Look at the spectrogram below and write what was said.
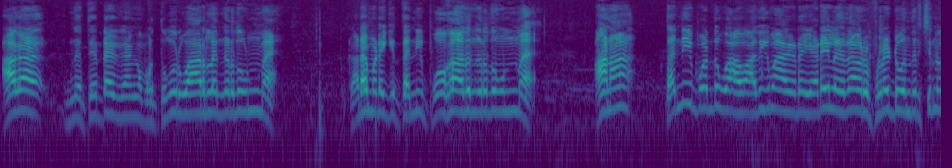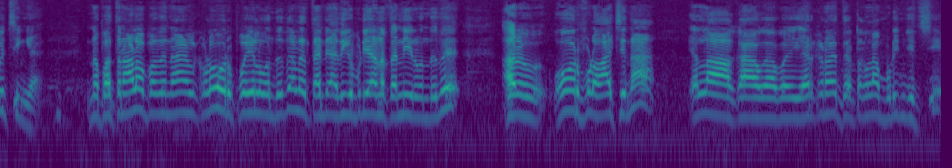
ஆக இந்த திட்டம் எங்க தூர் வாரலைங்கிறது உண்மை. கடமடைக்கு தண்ணி போகாதுங்கிறது உண்மை. ஆனால் தண்ணி இப்போ வந்து அதிகமாக இடையில ஏதாவது ஒரு ஃப்ளட் வந்துருச்சுன்னு வச்சுங்க. இன்னும் பத்து நாளோ பதினஞ்சு நாளுக்குள்ளோ ஒரு புயல் வந்தது அல்லது தண்ணி அதிகப்படியான தண்ணீர் வந்தது அது ஓவர்ஃப்ளோ ஆச்சுன்னா எல்லா க- ஏற்கனவே திட்டங்கள்லாம் முடிஞ்சிருச்சு.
